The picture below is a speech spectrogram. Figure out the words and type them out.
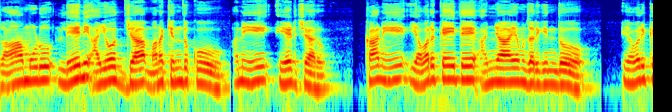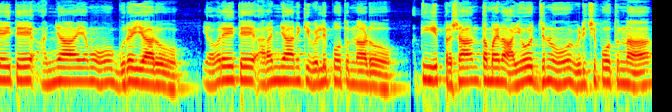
రాముడు లేని అయోధ్య మనకెందుకు? అని ఏడ్చారు. కానీ ఎవరికైతే అన్యాయం జరిగిందో ఎవరికైతే అన్యాయము గురయ్యారో ఎవరైతే అరణ్యానికి వెళ్ళిపోతున్నాడో అతి ప్రశాంతమైన అయోధ్యను విడిచిపోతున్న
